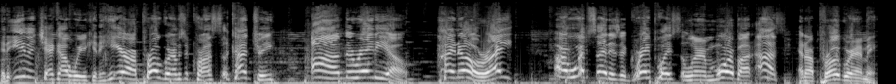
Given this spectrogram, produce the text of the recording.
and even check out where you can hear our programs across the country on the radio. I know, right? Our website is a great place to learn more about us and our programming.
